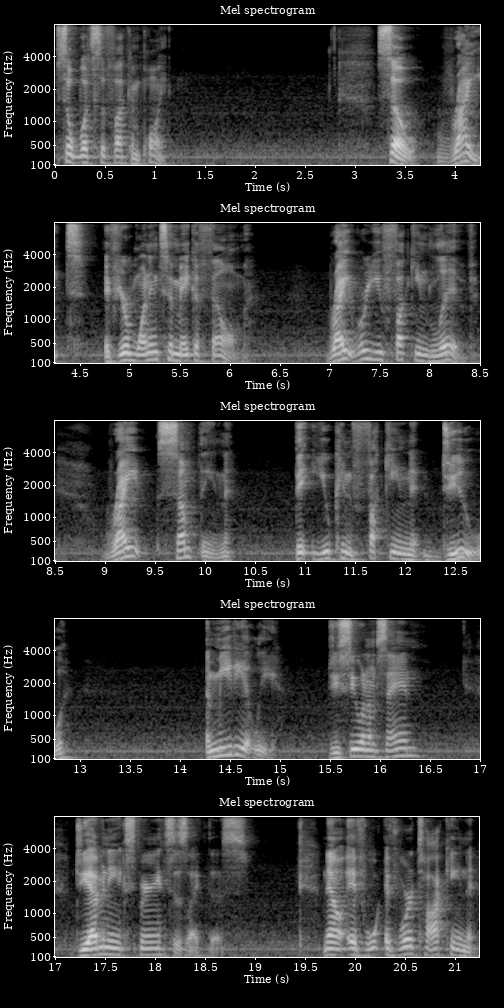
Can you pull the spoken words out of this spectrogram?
So, what's the fucking point? So, write, if you're wanting to make a film, write where you fucking live. Write something that you can fucking do immediately. Do you see what I'm saying? Do you have any experiences like this? Now, if if we're talking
